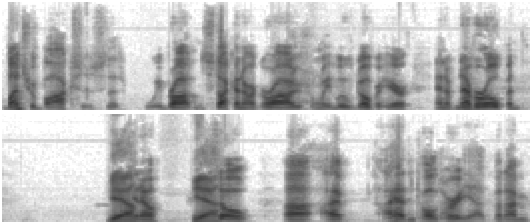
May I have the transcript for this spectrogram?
a bunch of boxes that we brought and stuck in our garage when we moved over here and have never opened. yeah, You know, yeah, so uh, I I hadn't told her yet, but I'm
